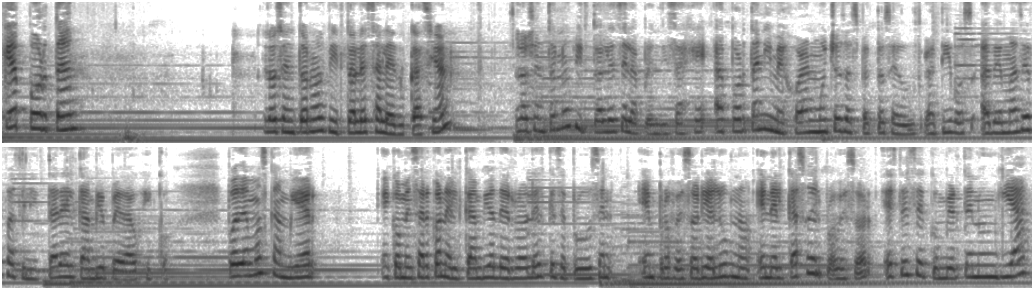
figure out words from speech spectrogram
¿Qué aportan los entornos virtuales a la educación? Los entornos virtuales del aprendizaje aportan y mejoran muchos aspectos educativos, además de facilitar el cambio pedagógico. Podemos cambiar eh, comenzar con el cambio de roles que se producen en profesor y alumno. En el caso del profesor, este se convierte en un guía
